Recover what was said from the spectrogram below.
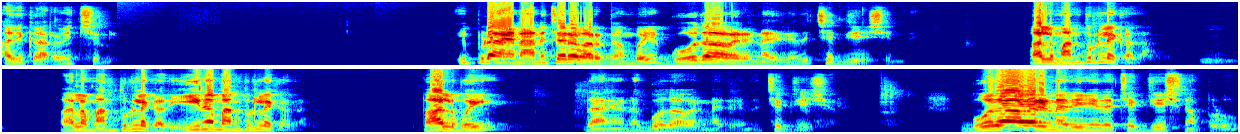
అధికారం ఇచ్చింది. ఇప్పుడు ఆయన అనుచర వర్గం పోయి గోదావరి నది మీద చెక్ చేసింది. వాళ్ళు మంత్రులే కదా. వాళ్ళ మంత్రులే కదా. ఈయన మంత్రులే కదా. వాళ్ళు పోయి దాని మీద గోదావరి నది మీద చెక్ చేశారు. గోదావరి నది మీద చెక్ చేసినప్పుడు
